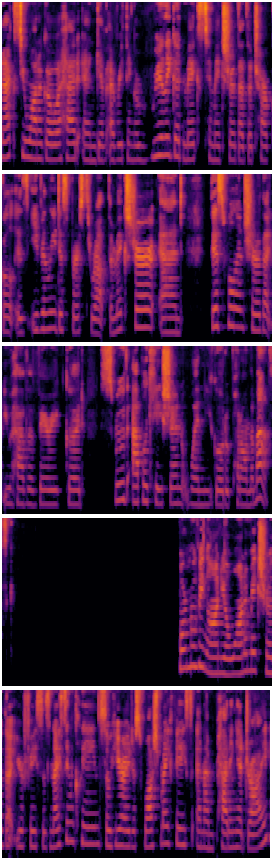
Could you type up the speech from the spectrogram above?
Next, you want to go ahead and give everything a really good mix to make sure that the charcoal is evenly dispersed throughout the mixture and this will ensure that you have a very good smooth application when you go to put on the mask. Before moving on, you'll want to make sure that your face is nice and clean. So here I just washed my face and I'm patting it dry.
